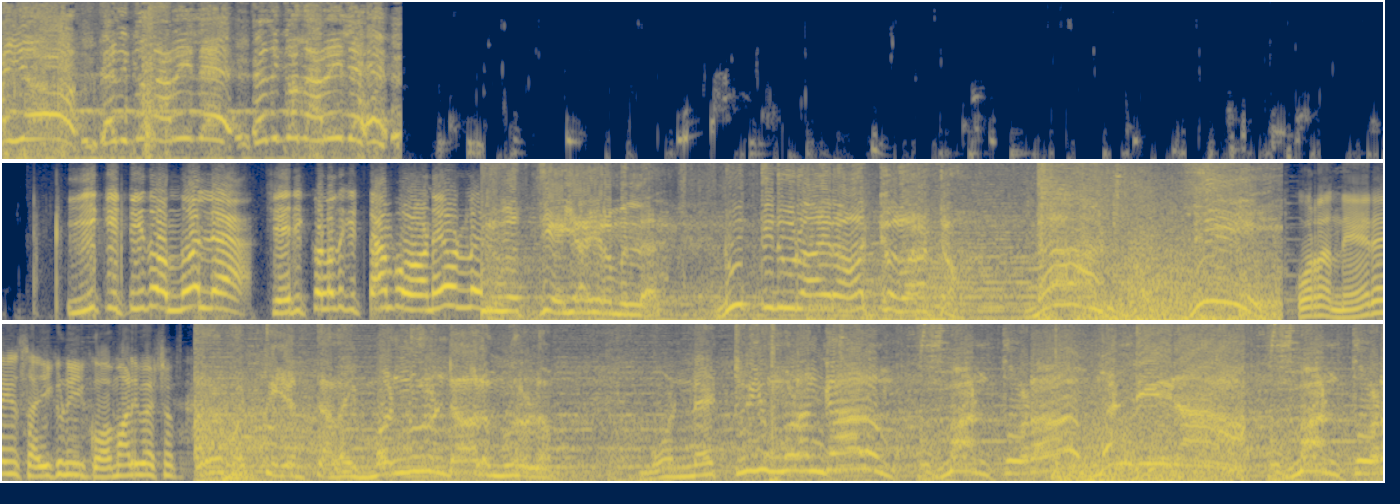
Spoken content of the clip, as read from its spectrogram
അയ്യോ ഈ കിട്ടിയത് ഒന്നുമല്ല ശരിക്കുള്ളത് കിട്ടാൻ പോണേ ഉള്ളു. ഇരുപത്തി അയ്യായിരം അല്ലേ. നൂറ്റി നൂറായിരം ആക്കൾ വരട്ടോ കുറെ നേരം സഹിക്കണു ഈ കോമാളി വേഷം അറുപത്തിയൻ തലൈ മണ്ണുരുണ്ടാലും മുരളും മുന്നേറ്റിയും മുളങ്കാലും മൺ തൊട മണ്ടീടാ മൺ തൊട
